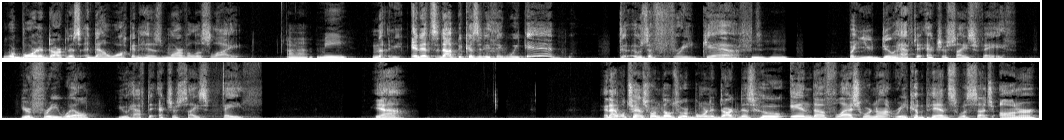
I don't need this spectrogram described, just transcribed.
were born in darkness and now walk in his marvelous light? Uh, me. And it's not because anything we did, it was a free gift. Mm-hmm. But you do have to exercise faith. Your free will, you have to exercise faith. Yeah. And I will transform those who were born in darkness, who in the flesh were not recompensed with such honor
